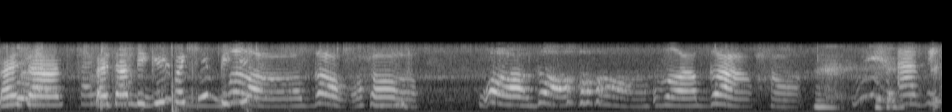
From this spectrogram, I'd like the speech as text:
Berzan. Berzan bir gül bakayım bir gül. Abi,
